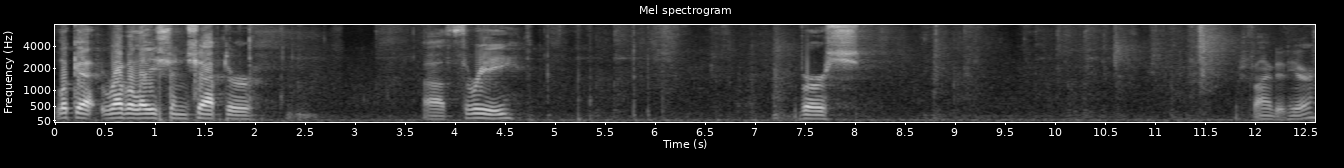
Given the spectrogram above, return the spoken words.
look at Revelation chapter uh, 3, verse. Find it here.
